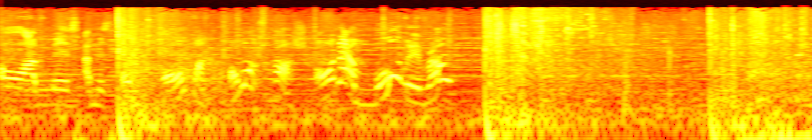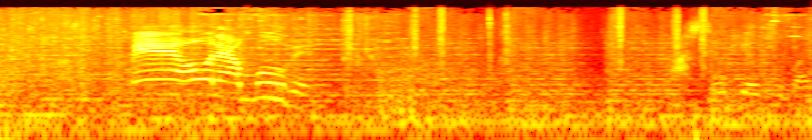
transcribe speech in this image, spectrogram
Oh, I missed. I missed. Oh, oh my. Oh my gosh. All that moving, bro. Man, all that moving. I still killed you, buddy.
